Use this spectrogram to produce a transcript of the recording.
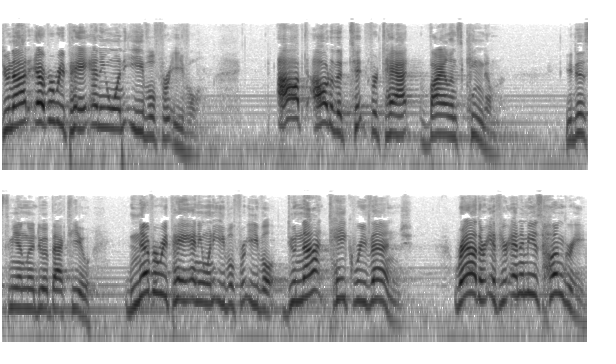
Do not ever repay anyone evil for evil. Opt out of the tit for tat violence kingdom. You did this to me, I'm going to do it back to you. Never repay anyone evil for evil. Do not take revenge. Rather, if your enemy is hungry,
